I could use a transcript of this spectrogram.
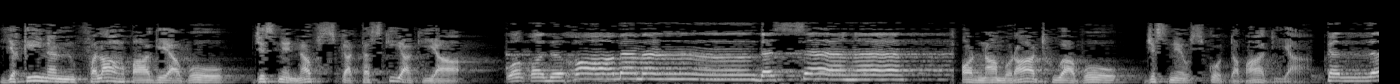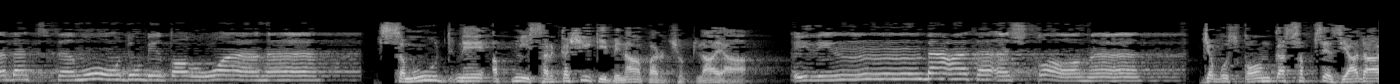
یقیناً فلاح پا گیا وہ جس نے نفس کا تسکیہ کیا۔ وقد خاب من دساها. اور نامراد ہوا وہ جس نے اس کو دبا دیا۔ كذبت ثمود بطغواها. سمود نے اپنی سرکشی کی بنا پر جھٹلایا۔ اذ انبعث اشقاها جب اس قوم کا سب سے زیادہ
